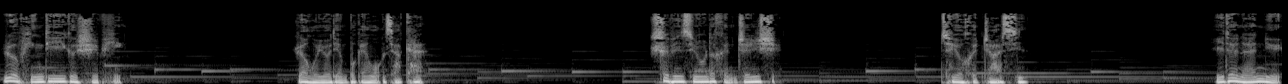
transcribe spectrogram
热评第一个视频，让我有点不敢往下看。视频形容的很真实，却又很扎心。一对男女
